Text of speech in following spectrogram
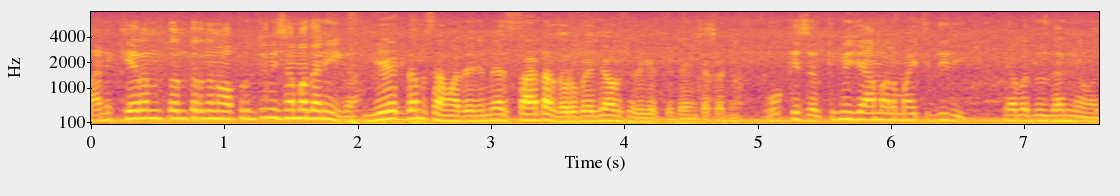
आणि केरन तंत्रज्ञान वापरून तुम्ही समाधानी आहे का? एकदम समाधानी मी साठ हजार रुपयाची औषधं घेतली त्यांच्याकडनं. ओके सर तुम्ही जी आम्हाला माहिती दिली त्याबद्दल धन्यवाद.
